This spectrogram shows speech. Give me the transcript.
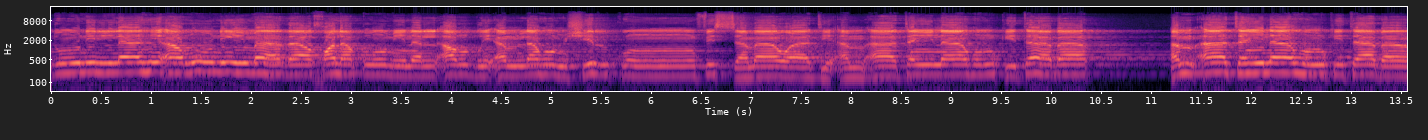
دون الله اروني ماذا خلقوا من الأرض ام لهم شرك في السماوات ام اتيناهم كتابا ام اتيناهم كتابا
